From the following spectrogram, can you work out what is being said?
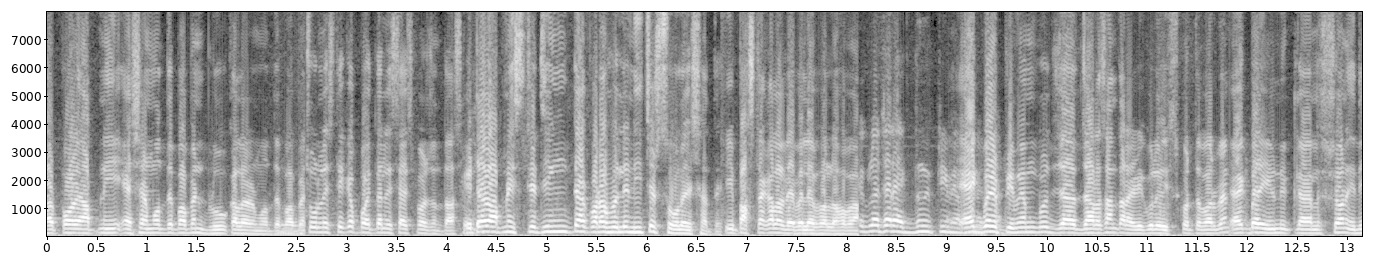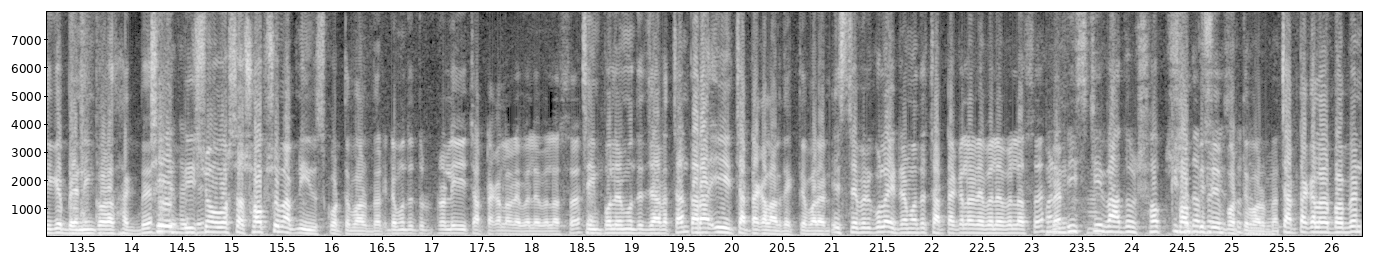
তারপর আপনি অ্যাশের মধ্যে পাবেন ব্লু কালারের মধ্যে পাবেন। চল্লিশ থেকে পঁয়তাল্লিশ সাইজ পর্যন্ত আছে। এটার আপনি করা হইলে নিচের সোলের সাথে। এই পাঁচটা কালার অ্যাভেলেবল হবে। এগুলো যারা একদমই প্রিমিয়াম একবারে প্রিমিয়াম যারা চান তারা এগুলো ইউজ করতে পারবেন। একবার ইউনিক কালেকশন এদিকে ব্র্যান্ডিং করা থাকবে। গ্রীষ্ম অবস্থা সবসময় আপনি ইউজ করতে পারবেন। এটার মধ্যে টোটালি চারটা কালার অ্যাভেলেবেল আছে। সিম্পলের মধ্যে যারা চান তারা এই চারটা কালার দেখতে পারেন। স্টেপেরগুলো এটার মধ্যে চারটা কালার অ্যাভেলেবেল আছে। মানে বৃষ্টি বাদল সবকিছু সবকিছুই পড়তে পারবেন। চারটা কালার পাবেন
